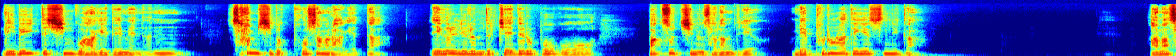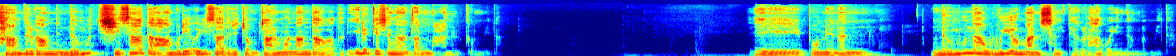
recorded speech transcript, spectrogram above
리베이트 신고하게 되면 은 30억 포상을 하겠다. 이걸 여러분들 제대로 보고 박수치는 사람들이 몇 프로나 되겠습니까 아마 사람들 가운데 너무 치사하다 아무리 의사들이 좀 잘못 난다고 하더라도 이렇게 생각하는 사람이 많을 겁니다. 이 보면은 너무나 위험한 선택을 하고 있는 겁니다.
